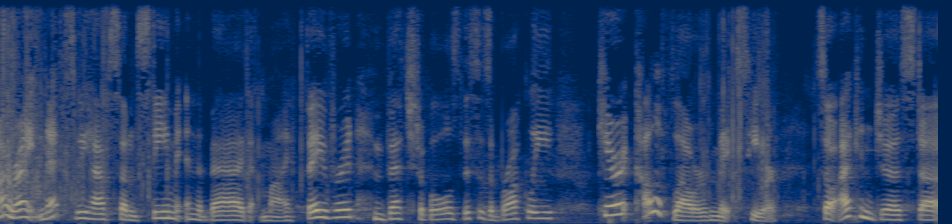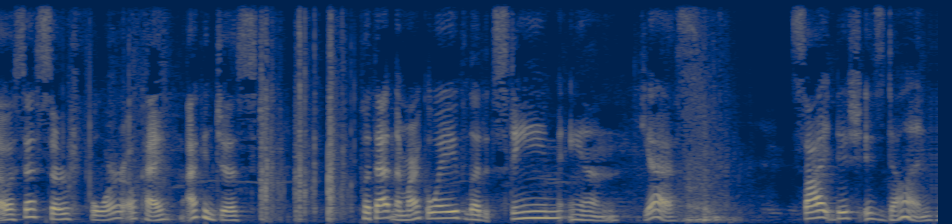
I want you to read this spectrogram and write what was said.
All right, next we have some steam in the bag, my favorite vegetables. This is a broccoli carrot cauliflower mix here. So I can just, uh, oh, it says serve four. Okay, I can just put that in the microwave, let it steam, and yes, side dish is done.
